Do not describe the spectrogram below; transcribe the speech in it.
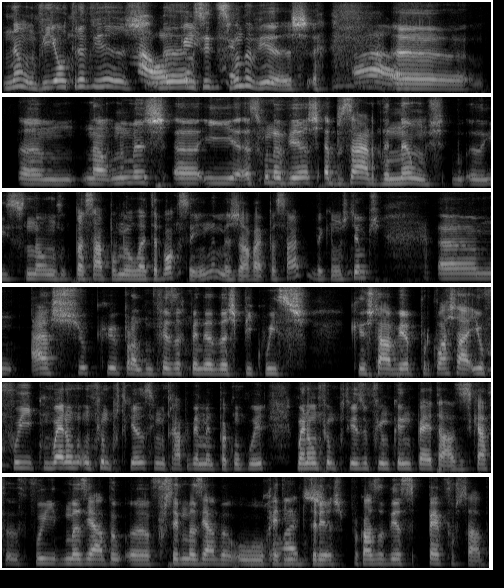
Não, vi outra vez. Ah, na, de segunda vez. Ah, Uh, um, não, mas uh, e a segunda vez, apesar de não isso não passar para o meu letterbox ainda, mas já vai passar daqui a uns tempos, um, acho que pronto, me fez arrepender das picuices que está a ver, porque lá está, eu fui, como era um, um, filme português, assim muito rapidamente para concluir, como era um filme português, eu fui um bocadinho pé atrás, e se calhar fui demasiado, uh, forcei demasiado o rating acho- de 3 por causa desse pé forçado,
